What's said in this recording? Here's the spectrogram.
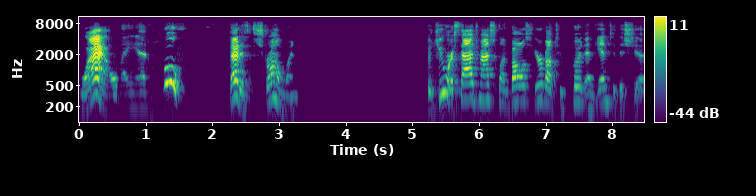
Wow, man. Whew. That is a strong one. But you are a Sag masculine boss. You're about to put an end to this shit.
